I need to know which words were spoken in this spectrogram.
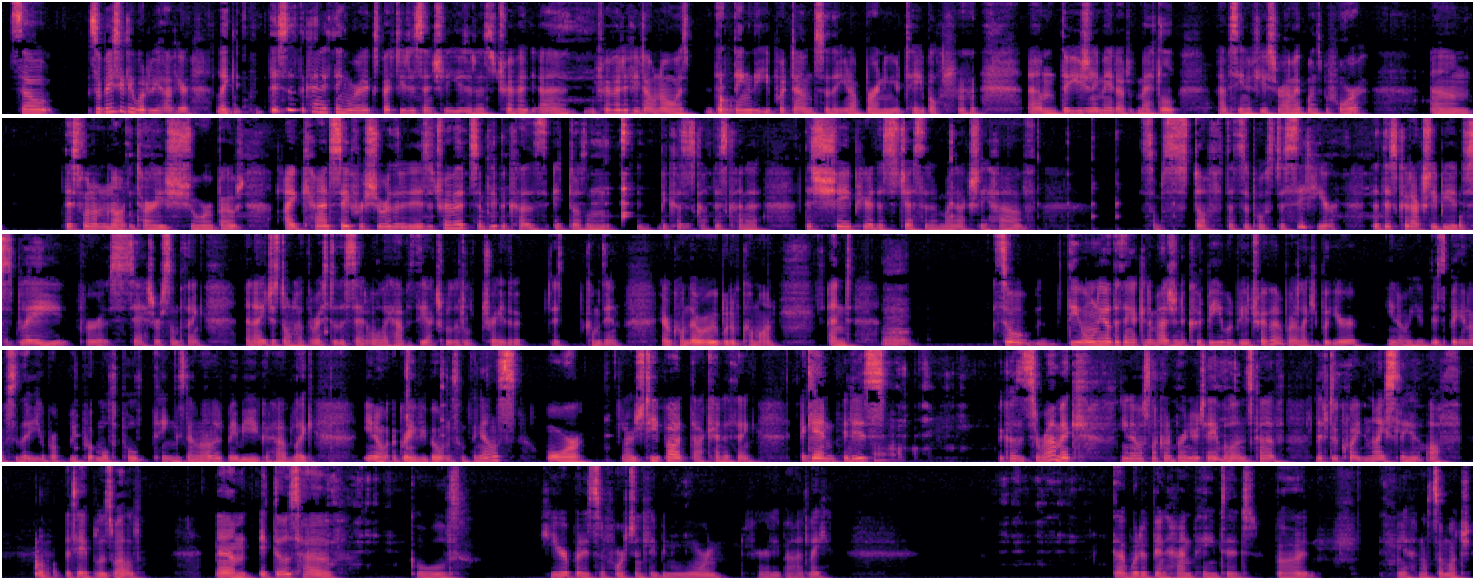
So so basically what do we have here, like this is the kind of thing where I expect you to essentially use it as trivet. Uh, trivet, if you don't know, is the thing that you put down so that you're not burning your table. um, they're usually made out of metal. I've seen a few ceramic ones before. Um, this one I'm not entirely sure about. I can't say for sure that it is a trivet simply because it doesn't, because it's got this kind of, this shape here that suggests that it might actually have some stuff that's supposed to sit here. That this could actually be a display for a set or something. And I just don't have the rest of the set. All I have is the actual little tray that it, it comes in, or, come, or it would have come on. And so the only other thing I can imagine it could be would be a trivet where like you put your, you know, you, it's big enough so that you could probably put multiple things down on it. Maybe you could have like, you know, a gravy boat and something else or large teapot, that kind of thing. Again, it is, because it's ceramic, you know, it's not going to burn your table. And it's kind of lifted quite nicely off the table as well. Um, it does have gold here, but it's unfortunately been worn fairly badly. That would have been hand painted, but yeah, not so much.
